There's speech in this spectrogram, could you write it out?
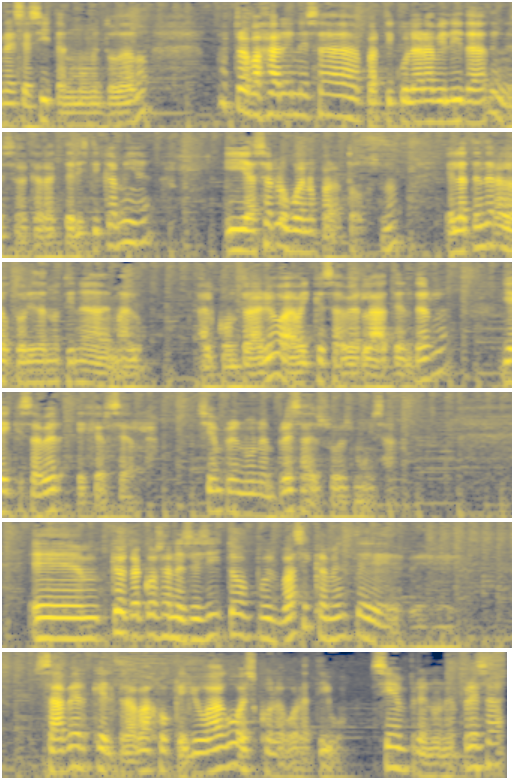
necesita en un momento dado, pues trabajar en esa particular habilidad, en esa característica mía y hacerlo bueno para todos, ¿no? El atender a la autoridad no tiene nada de malo, al contrario, hay que saberla atenderla y hay que saber ejercerla. Siempre en una empresa eso es muy sano. Eh, ¿Qué otra cosa necesito? Pues básicamente eh, saber que el trabajo que yo hago es colaborativo. Siempre en una empresa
